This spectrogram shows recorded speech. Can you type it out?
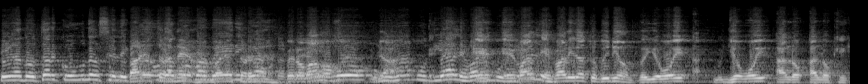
en anotar con una selección, una Copa América, pero vamos, mundiales, es, es, válida tu opinión, pero yo voy, yo voy a lo, a lo que,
